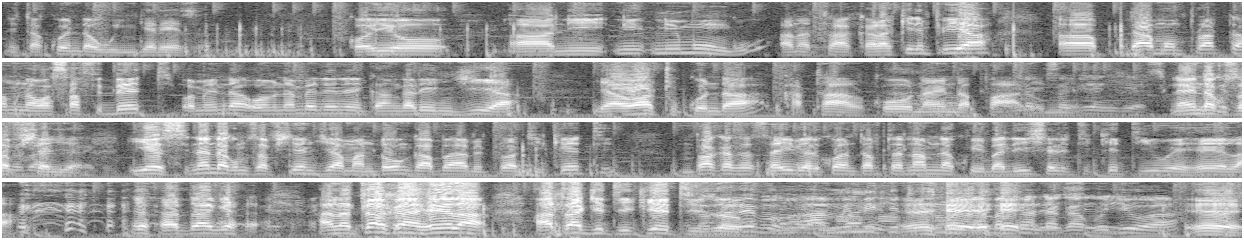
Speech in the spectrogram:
nitakwenda Uingereza. Kwa hiyo uh, ni, ni, ni Mungu anataka, lakini pia uh, Diamond Platinum na Wasafi Bet wameenda wameniambia nene nikaangalie njia ya watu kwenda Katal. Kwa hiyo naenda pale, naenda kusafisha njia. Yes, naenda kumsafishia njia Mandonga ambaye amepewa tiketi. Mpaka sasa hivi alikuwa anatafuta namna ya kuibadilisha ile tiketi iwe hela. anataka, anataka hela, hataki tiketi hizo. Ah, mimi kitu ambacho nataka kujua Eh,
